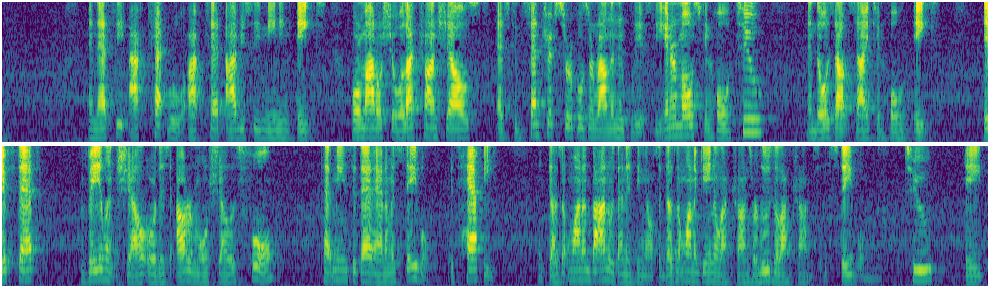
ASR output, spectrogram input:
And that's the octet rule. Octet obviously meaning 8. Bohr models show electron shells as concentric circles around the nucleus. The innermost can hold 2, and those outside can hold 8. If that valence shell, or this outermost shell, is full, that means that that atom is stable. It's happy. It doesn't want to bond with anything else. It doesn't want to gain electrons or lose electrons. It's stable. 2, 8.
